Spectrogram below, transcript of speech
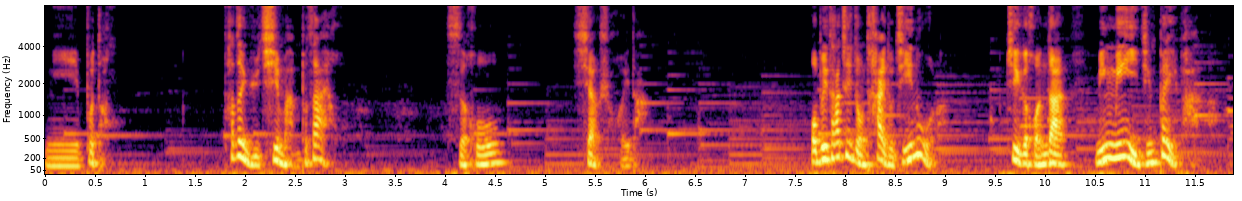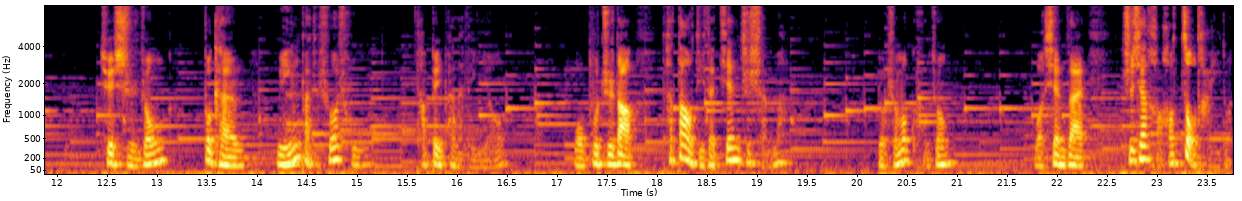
你不懂。”他的语气满不在乎，似乎像是回答：“我被他这种态度激怒了。这个混蛋明明已经背叛了，却始终不肯明白的说出他背叛的理由。我不知道他到底在坚持什么，有什么苦衷。我现在只想好好揍他一顿。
